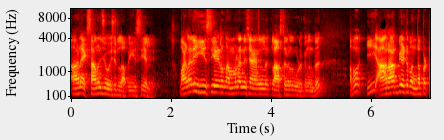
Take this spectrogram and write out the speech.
ആണ് എക്സാമിൽ ചോദിച്ചിട്ടുള്ളത്. അപ്പോൾ ഈസി അല്ലേ? വളരെ ഈസി ആയിട്ട് നമ്മൾ തന്നെ ചാനലിൽ ക്ലാസ്സുകൾ കൊടുക്കുന്നുണ്ട്. അപ്പോൾ ഈ ആർ ആർ ബി ആയിട്ട് ബന്ധപ്പെട്ട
